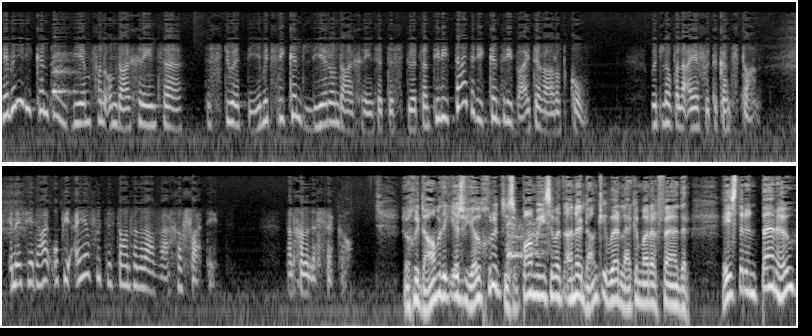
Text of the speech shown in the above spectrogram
jy moet nie die kind ontneem van om daai grense te stoot nie. Jy moet vir die kind leer om daai grense te stoot want teen die tyd dat die kind in die buitewêreld kom, moet hulle op hulle eie voete kan staan. En as jy daai op die eie voete staan van hulle af weggevat het, dan gaan hulle sukkel. Nou goed, dan moet ek eers vir jou groet. Dis 'n paar mense wat aanhou. Dankie hoor, lekker middag verder. Hester in Parow.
